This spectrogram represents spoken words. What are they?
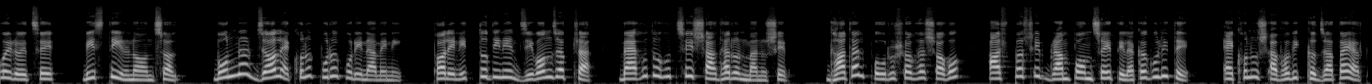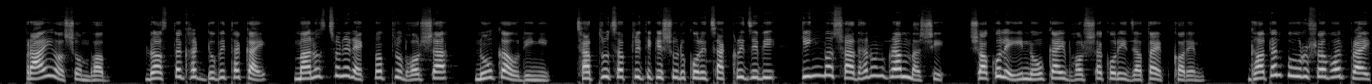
হয়ে রয়েছে বিস্তীর্ণ অঞ্চল। বন্যার জল এখনও পুরোপুরি নামেনি, ফলে নিত্যদিনের জীবনযাত্রা ব্যাহত হচ্ছে সাধারণ মানুষের। ঘাটাল পৌরসভা সহ আশপাশের গ্রাম পঞ্চায়েত এলাকাগুলিতে এখনও স্বাভাবিক যাতায়াত প্রায় অসম্ভব। রাস্তাঘাট ডুবে থাকায় মানুষজনের একমাত্র ভরসা নৌকা ও ডিঙি ছাত্রছাত্রী থেকে শুরু করে চাকরিজীবী কিংবা সাধারণ গ্রামবাসী সকলেই নৌকায় ভরসা করে যাতায়াত করেন। ঘাটাল পৌরসভার প্রায়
